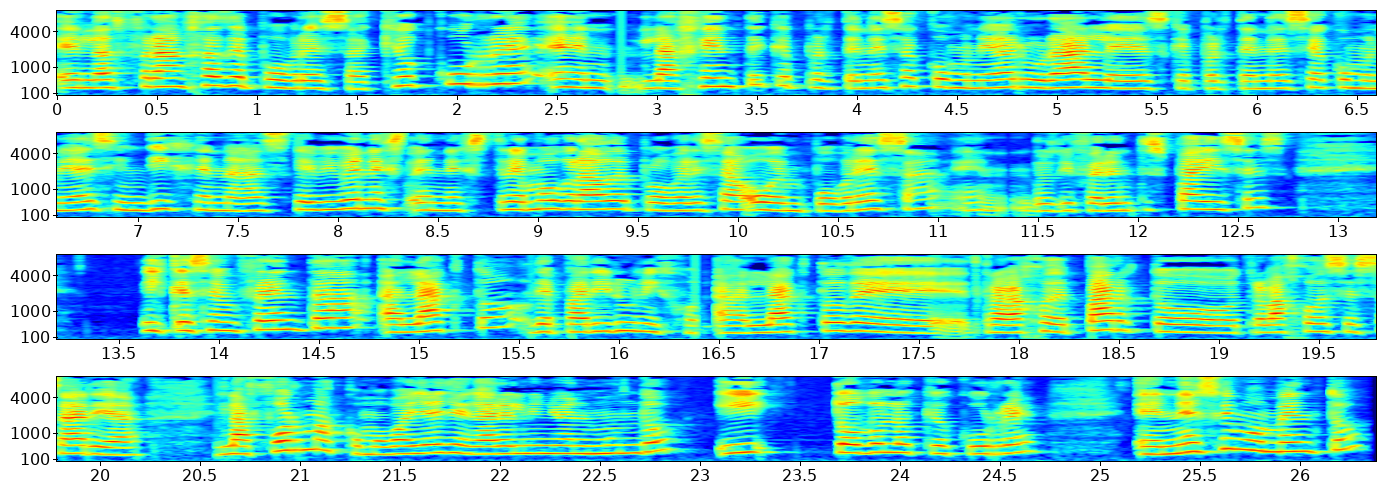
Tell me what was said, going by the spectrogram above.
en las franjas de pobreza? ¿Qué ocurre en la gente que pertenece a comunidades rurales, que pertenece a comunidades indígenas, que viven en extremo grado de pobreza o en pobreza en los diferentes países? y que se enfrenta al acto de parir un hijo, al acto de trabajo de parto, trabajo de cesárea, la forma como vaya a llegar el niño al mundo y todo lo que ocurre en ese momento,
